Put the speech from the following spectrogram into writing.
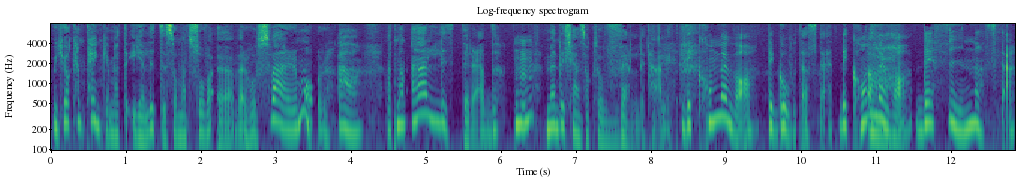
Och jag kan tänka mig att det är lite som att sova över hos svärmor. Ja. Att man är lite rädd, Mm. men det känns också väldigt härligt. Det kommer vara det godaste. Det kommer vara det finaste.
